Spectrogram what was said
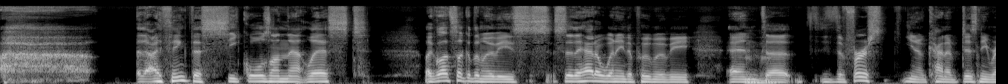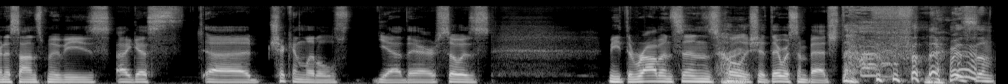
I think the sequels on that list, like let's look at the movies. So they had a Winnie the Pooh movie, and uh, the first, you know, kind of Disney Renaissance movies. I guess uh, Chicken Little's, yeah, there. So is Meet the Robinsons. Holy shit, there was some bad stuff. there was some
